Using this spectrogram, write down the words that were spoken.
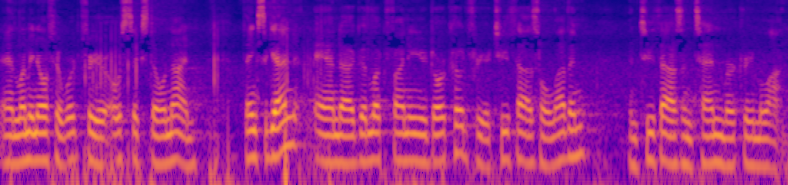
and let me know if it worked for your 06 to 09. Thanks again and uh, good luck finding your door code for your 2011 and 2010 Mercury Milan.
